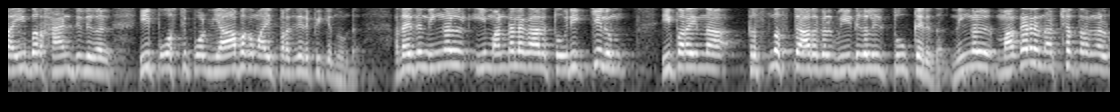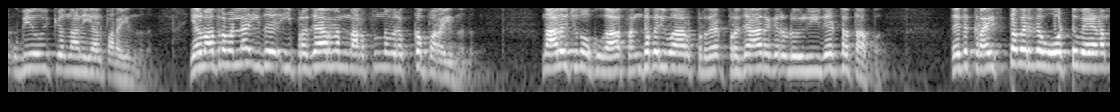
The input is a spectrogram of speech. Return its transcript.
സൈബർ ഹാൻഡിലുകൾ ഈ പോസ്റ്റ് ഇപ്പോൾ വ്യാപകമായി പ്രചരിപ്പിക്കുന്നുണ്ട്. അതായത് നിങ്ങൾ ഈ മണ്ഡലകാലത്ത് ഒരിക്കലും ഈ പറയുന്ന ക്രിസ്മസ് സ്റ്റാറുകൾ വീടുകളിൽ തൂക്കരുത്. നിങ്ങൾ മകര നക്ഷത്രങ്ങൾ ഉപയോഗിക്കുമെന്നാണ് ഇയാൾ പറയുന്നത്. ഇയാൾ മാത്രമല്ല ഇത് ഈ പ്രചാരണം നടത്തുന്നവരൊക്കെ പറയുന്നത്. ഒന്ന് ആലോചിച്ച് നോക്കുക സംഘപരിവാർ പ്രചാരകരുടെ ഒരു ഇരട്ടത്താപ്പ്. അതായത് ക്രൈസ്തവരുടെ വോട്ട് വേണം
